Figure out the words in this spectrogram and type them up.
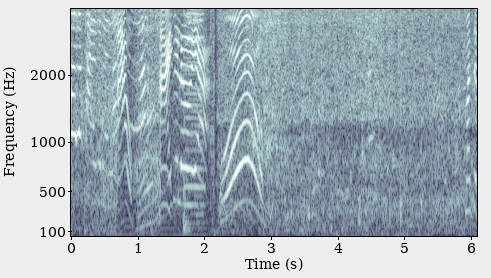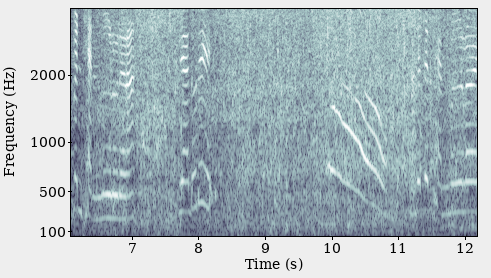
าหนแล้วเอ้าหายไปเลยอะโอ้มันจะเป็นแผ่นมือเลยนะ เนี่ยดูดิ มันจะเป็นแผ่นมือเลย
